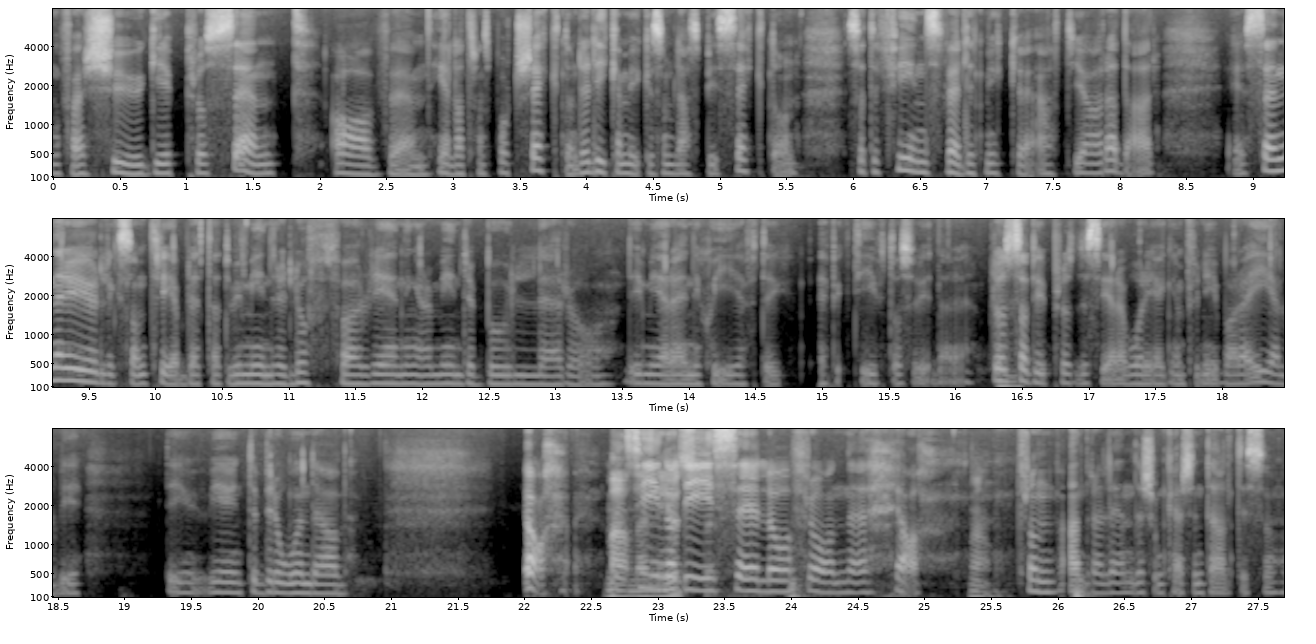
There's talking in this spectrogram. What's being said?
ungefär 20 procent av eh, hela transportsektorn. Det är lika mycket som lastbilssektorn. Så det finns väldigt mycket att göra där. Sen är det ju liksom trevligt att det blir mindre luftföroreningar och mindre buller och det är mer energieffektivt och så vidare. Plus mm. att vi producerar vår egen förnybara el. Vi, är, vi är inte beroende av ja, Mannen, bensin och diesel och från, eh, ja, Ja. från andra länder som kanske inte alltid är så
